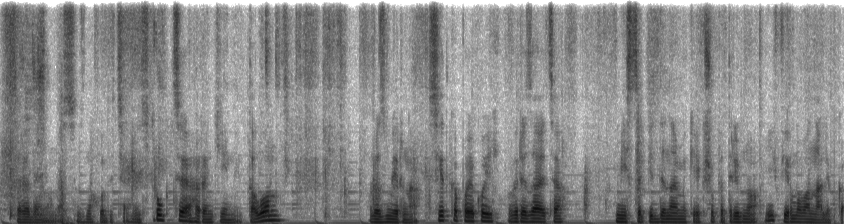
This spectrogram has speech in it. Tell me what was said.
Всередині у нас знаходиться інструкція, гарантійний талон, розмірна сітка, по якій вирізається місце під динаміки, якщо потрібно, і фірмова наліпка.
